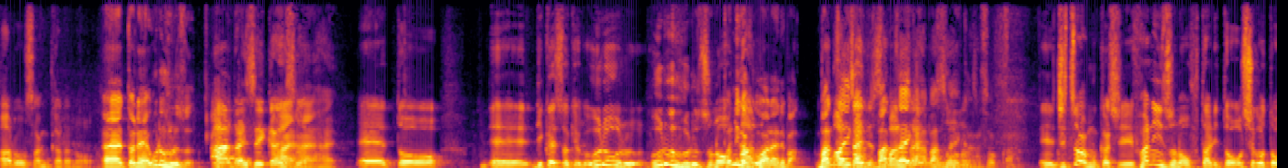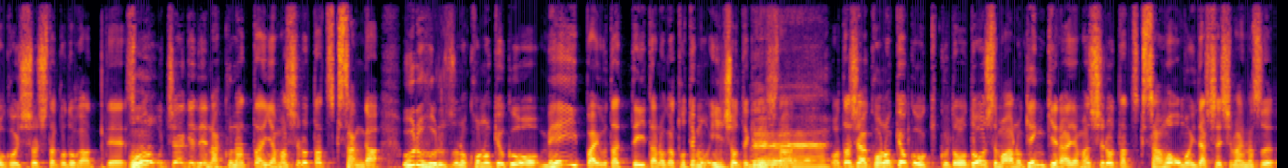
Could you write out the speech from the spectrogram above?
アローさんからの。えっとねウルフルズ。あ大正解です、はいはいはい。えっ、と、えーリクエスト曲ウルフルウルフルズのとにかく笑えれば。万歳か。万歳です。万歳か。万歳か。そうかえー実は昔ファニーズのお二人とお仕事をご一緒したことがあってその打ち上げで亡くなった山城達樹さんがウルフルズのこの曲を目いっぱい歌っていたのがとても印象的でした、へー。私はこの曲を聴くとどうしてもあの元気な山城達樹さんを思い出してしまいます。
